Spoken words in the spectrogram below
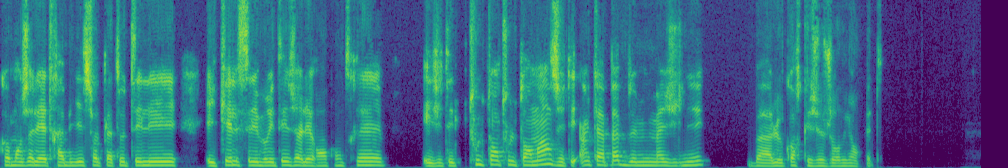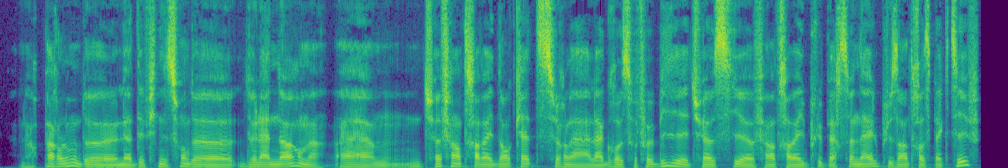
comment j'allais être habillée sur le plateau télé et quelles célébrités j'allais rencontrer. Et j'étais tout le temps, tout le temps mince. J'étais incapable de m'imaginer bah, le corps que j'ai aujourd'hui, en fait. Alors parlons de la définition de, la norme. Euh, tu as fait un travail d'enquête sur la, la, grossophobie et tu as aussi euh, fait un travail plus personnel, plus introspectif.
